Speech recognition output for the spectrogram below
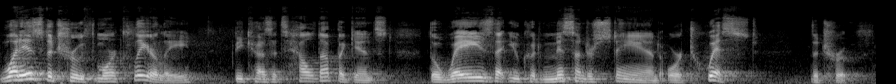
what is the truth more clearly because it's held up against the ways that you could misunderstand or twist the truth.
